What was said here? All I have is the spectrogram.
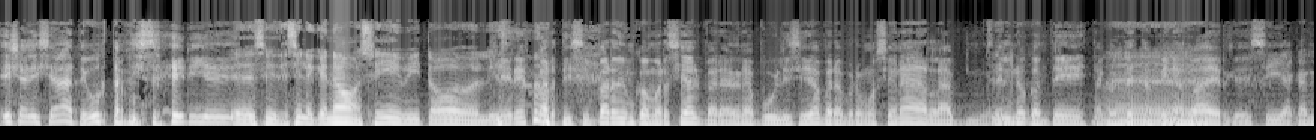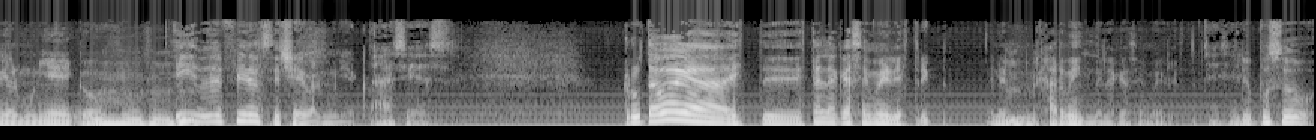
Ella le dice, ah, ¿te gusta mi serie? Eh, sí, decirle que no, sí, vi todo. ¿Querés participar de un comercial para una publicidad para promocionarla? Él no contesta, contesta Eh. Peanut Butter que sí, a cambio del muñeco. Y al final se lleva el muñeco. Así es. Rutavaga este, está en la casa de Meryl Streep, en el jardín de la casa de Meryl Streep. Sí, sí. Y le puso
